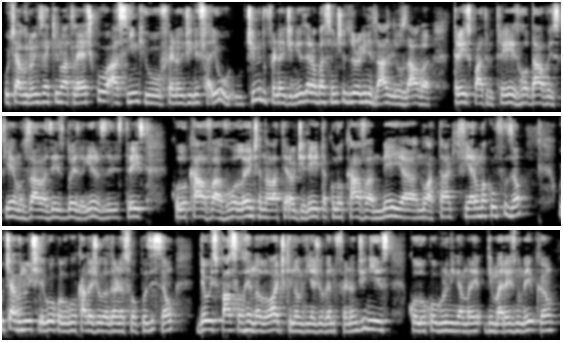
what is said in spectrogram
o Thiago Nunes aqui no Atlético, assim que o Fernando Diniz saiu, o time do Fernando Diniz era bastante desorganizado, ele usava 3-4-3, rodava o esquema, usava às vezes dois zagueiros, às vezes três, colocava volante na lateral direita, colocava meia no ataque, enfim, era uma confusão. O Thiago Nunes chegou, colocou cada jogador na sua posição, deu espaço ao Renan Lodge, que não vinha jogando o Fernando Diniz, colocou o Bruno Guimarães no meio campo.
